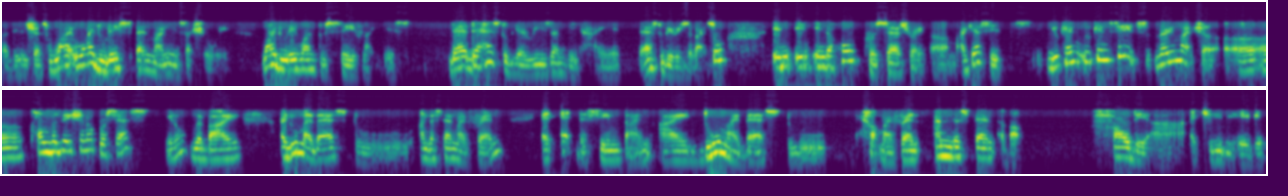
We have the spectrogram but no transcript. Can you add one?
uh, decisions. Why, why do they spend money in such a way? Why do they want to save like this? There, there has to be a reason behind it. There has to be a reason, right? So, in, in, in the whole process, right, um, I guess it's you can you can say it's very much a, a, a conversational process, you know, whereby I do my best to understand my friend, and at the same time, I do my best to help my friend understand about how they are actually behaving.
